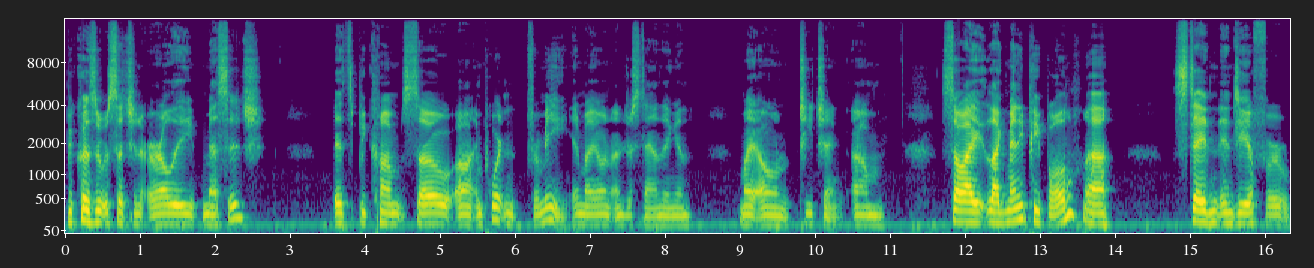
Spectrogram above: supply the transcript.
because it was such an early message, it's become so uh, important for me in my own understanding and my own teaching. Um, so I, like many people, uh, stayed in India for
